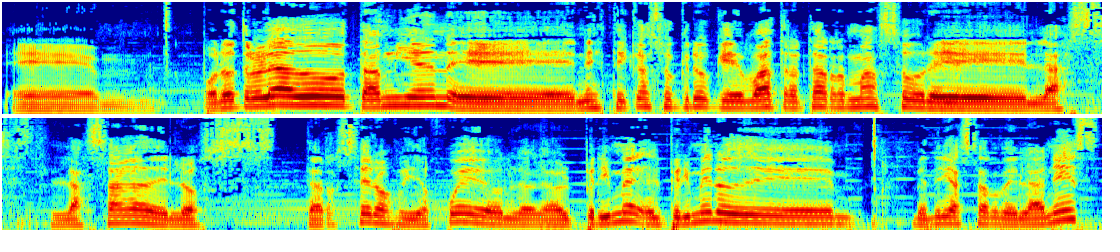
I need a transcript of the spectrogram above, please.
Eh, por otro lado, también en este caso creo que va a tratar más sobre las, la saga de los terceros videojuegos. El, primer, el primero de, vendría a ser de la NES,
